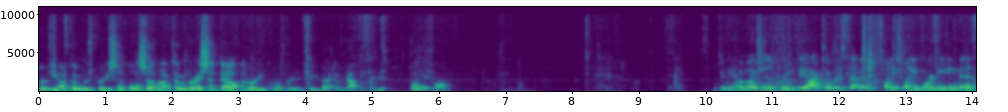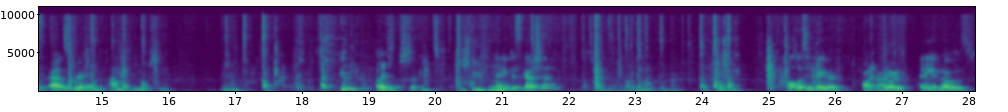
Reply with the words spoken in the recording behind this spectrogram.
Thirteen October is pretty simple. Seven October I sent out and I've already incorporated feedback I've gotten from you. wonderful. Do we have a motion to approve the October seventh, twenty twenty board meeting minutes as written? I'll make the motion. Mm-hmm. I will second. Steve? no? Any discussion? All those in favor? Aye. Any opposed?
